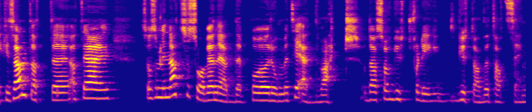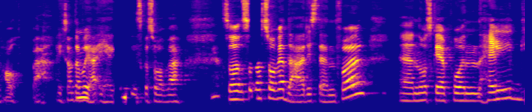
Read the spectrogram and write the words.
Ikke sant? At, eh, at jeg Sånn som i natt, så sov jeg nede på rommet til Edvard. Og da sov gutt fordi gutta hadde tatt senga oppe. Ikke sant? Der hvor jeg egentlig skal sove. Så, så da sov jeg der istedenfor. Eh, nå skal jeg på en helg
